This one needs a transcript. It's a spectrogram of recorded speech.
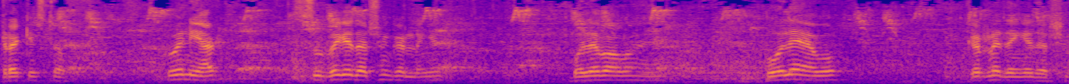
track stuff कोई नहीं यार, सुबह के दर्शन कर लेंगे। बोले बाबा हैं। बोले हैं वो। करने देंगे दर्शन।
